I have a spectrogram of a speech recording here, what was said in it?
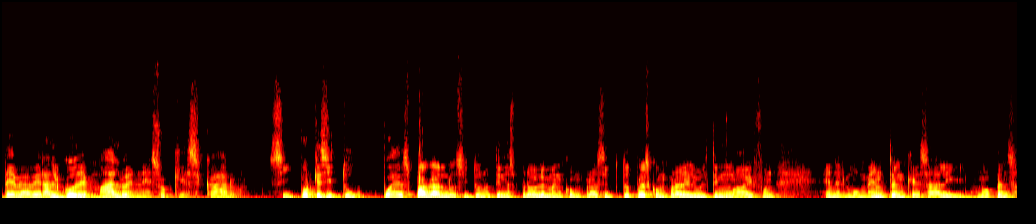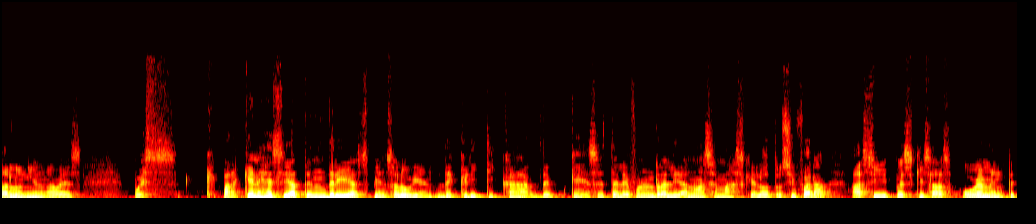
debe haber algo de malo en eso que es caro. ¿Sí? Porque si tú puedes pagarlo, si tú no tienes problema en comprar, si tú te puedes comprar el último iPhone en el momento en que sale y no pensarlo ni una vez, pues ¿para qué necesidad tendrías, piénsalo bien, de criticar de que ese teléfono en realidad no hace más que el otro? Si fuera así, pues quizás, obviamente,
